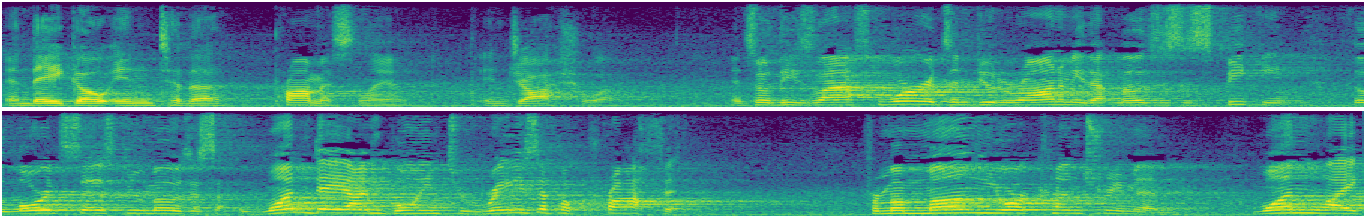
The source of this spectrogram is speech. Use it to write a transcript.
And they go into the promised land in Joshua. And so, these last words in Deuteronomy that Moses is speaking, the Lord says through Moses, One day I'm going to raise up a prophet from among your countrymen, one like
